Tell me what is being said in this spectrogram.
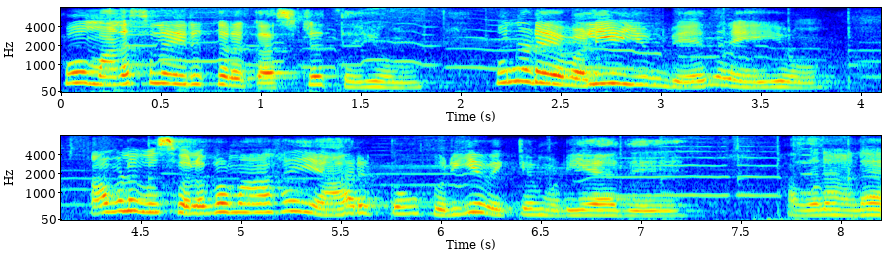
உன் மனசில் இருக்கிற கஷ்டத்தையும் உன்னுடைய வலியையும் வேதனையையும் அவ்வளவு சுலபமாக யாருக்கும் புரிய வைக்க முடியாது. அதனால்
